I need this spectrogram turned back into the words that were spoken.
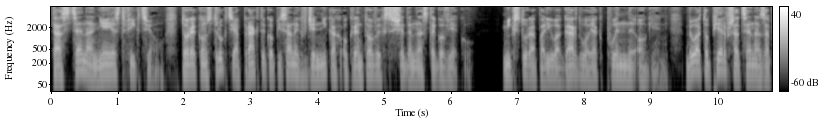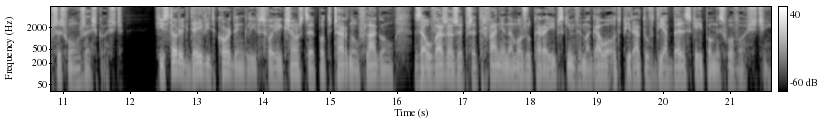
Ta scena nie jest fikcją, to rekonstrukcja praktyk opisanych w dziennikach okrętowych z XVII wieku. Mikstura paliła gardło jak płynny ogień. Była to pierwsza cena za przyszłą rzeźkość. Historyk David Cordingley w swojej książce Pod czarną flagą zauważa, że przetrwanie na Morzu Karaibskim wymagało od piratów diabelskiej pomysłowości.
